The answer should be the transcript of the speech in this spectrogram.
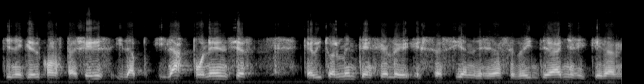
tiene que ver con los talleres y, la, y las ponencias que habitualmente en GERLE se hacían desde hace 20 años y que eran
